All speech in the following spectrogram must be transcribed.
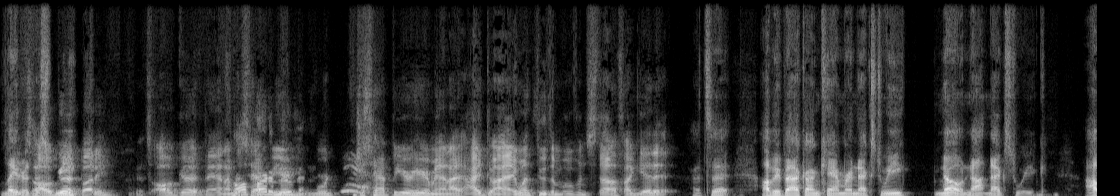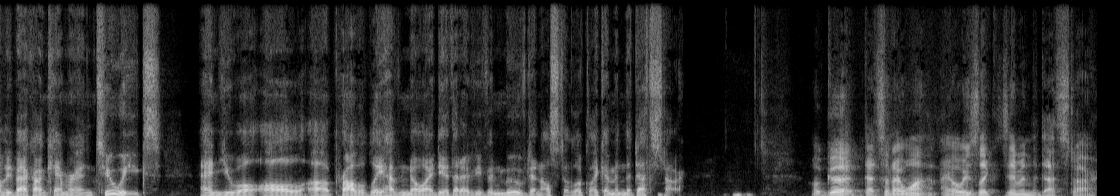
later it's this all week. good, buddy. It's all good, man. I'm It's all part of moving. we're just happy you're here, man. I I do I went through the moving stuff. I get it. That's it. I'll be back on camera next week. No, not next week. I'll be back on camera in two weeks, and you will all uh, probably have no idea that I've even moved, and I'll still look like I'm in the Death Star. Well, good. That's what I want. I always like Zim in the Death Star.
